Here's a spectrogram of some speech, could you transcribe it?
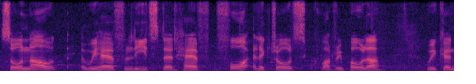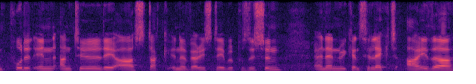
So now we have leads that have four electrodes, quadripolar. We can put it in until they are stuck in a very stable position and then we can select either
